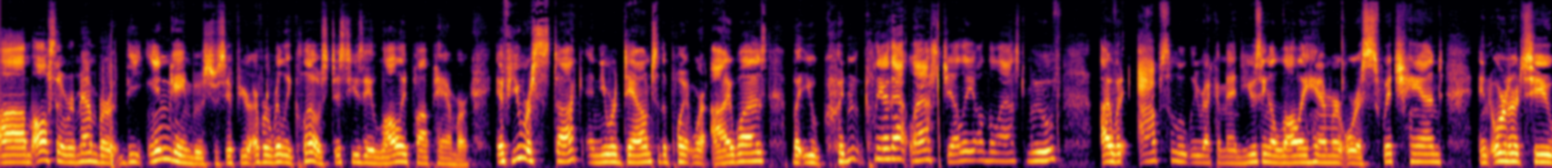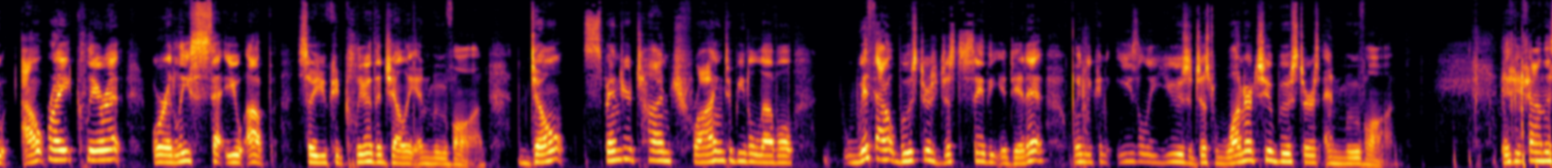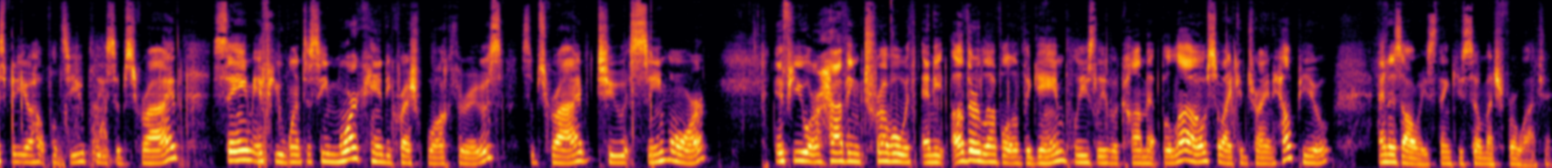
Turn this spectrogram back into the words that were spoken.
Um, also, remember the in game boosters, if you're ever really close, just use a lollipop hammer. If you were stuck and you were down to the point where I was, but you couldn't clear that last jelly on the last move, I would absolutely recommend using a lolly hammer or a switch hand in order to outright clear it or at least set you up so you could clear the jelly and move on. Don't spend your time trying to beat a level without boosters just to say that you did it when you can easily use just one or two boosters and move on. If you found this video helpful to you, please subscribe. Same if you want to see more Candy Crush walkthroughs, subscribe to see more. If you are having trouble with any other level of the game, please leave a comment below so I can try and help you. And as always, thank you so much for watching.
